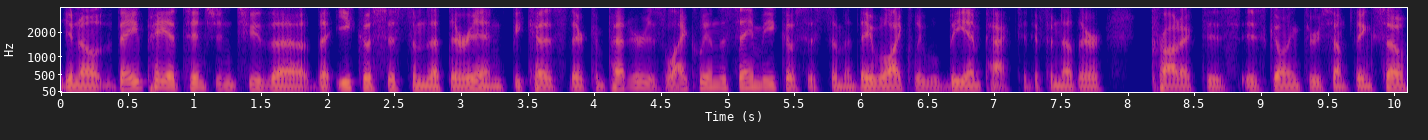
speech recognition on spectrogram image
you know they pay attention to the the ecosystem that they're in because their competitor is likely in the same ecosystem and they likely will be impacted if another product is is going through something. So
